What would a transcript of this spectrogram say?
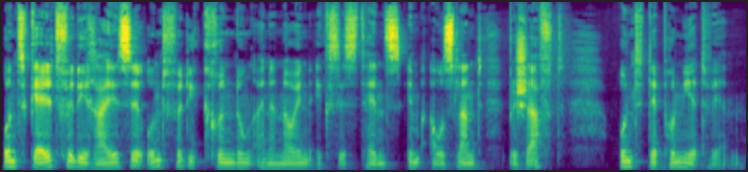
und Geld für die Reise und für die Gründung einer neuen Existenz im Ausland beschafft und deponiert werden.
